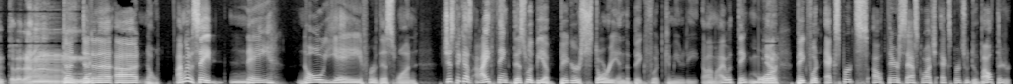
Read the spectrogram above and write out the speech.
Dun, dun. Dun. Uh, no, I'm going to say nay, no yay for this one. Just because I think this would be a bigger story in the Bigfoot community. Um, I would think more Bigfoot experts out there, Sasquatch experts who devote their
